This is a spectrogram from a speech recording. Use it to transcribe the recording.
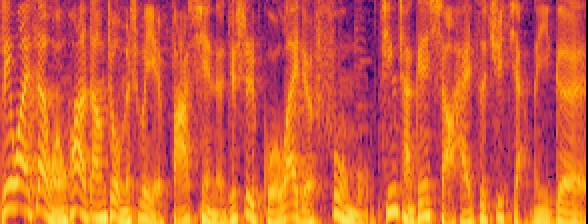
另外，在文化当中，我们是不是也发现呢？就是国外的父母经常跟小孩子去讲的一个。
